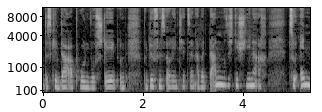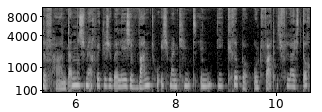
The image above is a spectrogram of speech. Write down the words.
das Kind da abholen, wo es steht und bedürfnisorientiert sein, aber dann muss ich die Schiene auch zu Ende fahren. Dann muss ich mir auch wirklich überlegen, wann tue ich mein Kind in die Krippe und warte ich vielleicht doch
